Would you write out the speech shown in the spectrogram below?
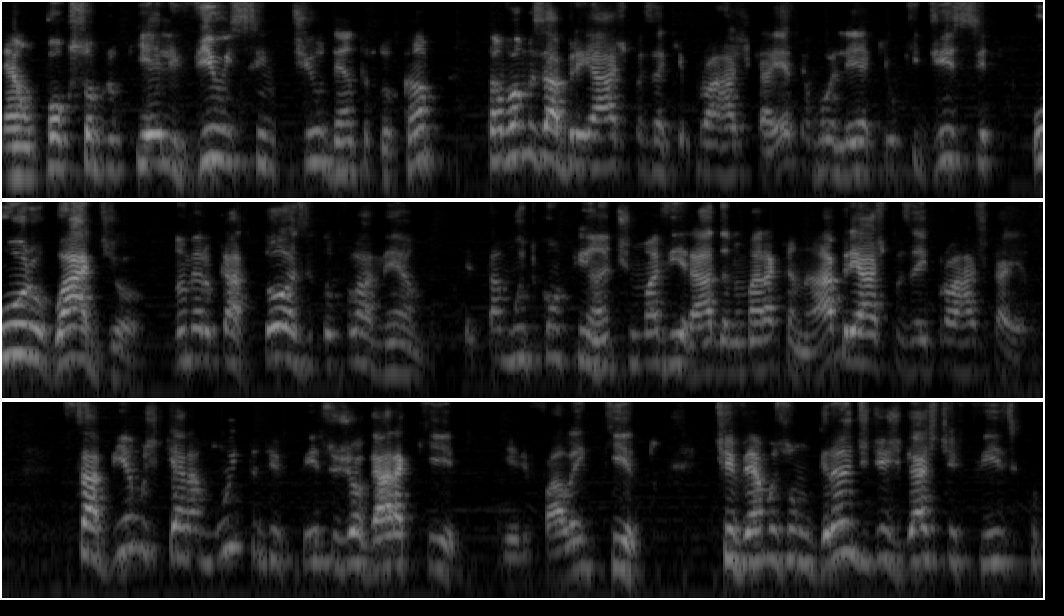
né, um pouco sobre o que ele viu e sentiu dentro do campo, então vamos abrir aspas aqui para o Arrascaeta. Eu vou ler aqui o que disse o Uruguaio, número 14 do Flamengo. Ele está muito confiante numa virada no Maracanã. Abre aspas aí para o Arrascaeta. Sabíamos que era muito difícil jogar aqui. E ele fala em Quito. Tivemos um grande desgaste físico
